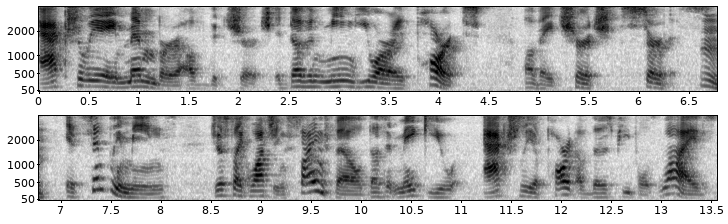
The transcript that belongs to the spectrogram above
actually a member of the church. It doesn't mean you are a part of a church service. Hmm. It simply means just like watching Seinfeld doesn't make you actually a part of those people's lives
